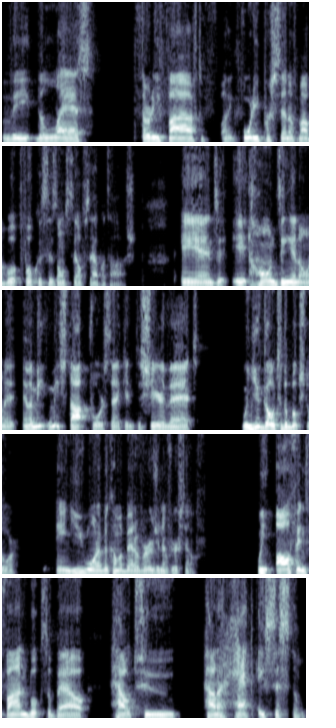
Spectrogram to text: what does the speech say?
the the last thirty five to I think forty percent of my book focuses on self sabotage. And it hones in on it. And let me let me stop for a second to share that when you go to the bookstore and you want to become a better version of yourself. We often find books about how to how to hack a system,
